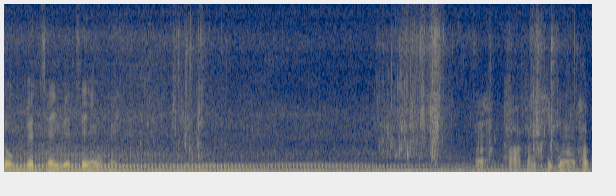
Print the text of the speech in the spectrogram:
ตกเว็ดใส่เว็ดใส่หยังไปอะฝากกันคลิปหน้าครับ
